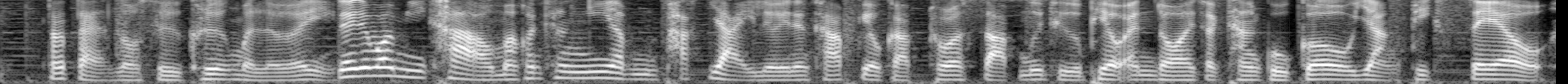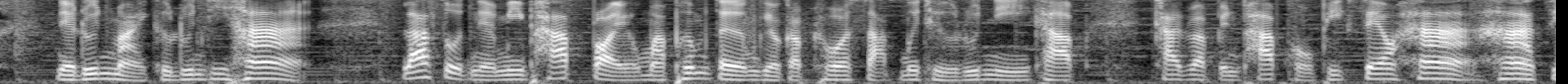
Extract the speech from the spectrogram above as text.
11 ตั้งแต่เราซื้อเครื่องมาเลยเรียกได้ว่ามีข่าวมาค่อนข้างเงียบพักใหญ่เลยนะครับเกี่ยวกับโทรศัพท์มือถือเพียว Android จากทาง Google อย่าง Pixel ในรุ่นใหม่คือรุ่นที่ 5 ล่าสุดเนี่ยมีภาพปล่อยออกมาเพิ่มเติมเกี่ยวกับโทรศัพท์มือถือรุ่นนี้ครับ คาดว่าเป็นภาพของ Pixel 5 5G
